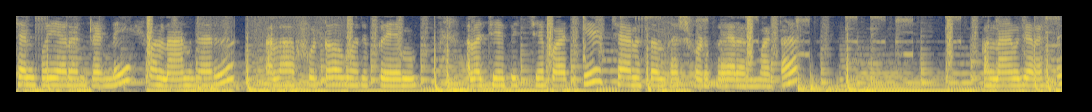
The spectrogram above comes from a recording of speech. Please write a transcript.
చనిపోయారంటండి. వాళ్ళ నాన్నగారు అలా ఫోటో మరి ప్రేమ్ అలా చేపించేపాటికి చాలా సంతోషపడిపోయారనమాట వాళ్ళ నాన్నగారు అంటే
